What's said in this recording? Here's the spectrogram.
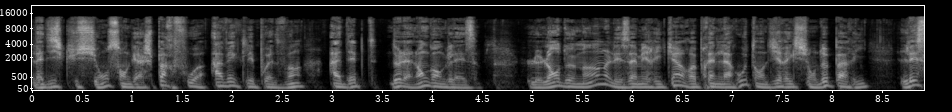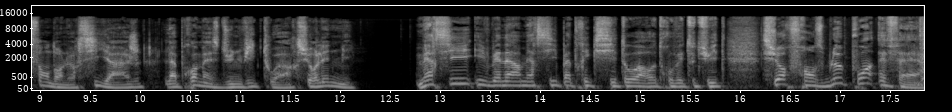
La discussion s'engage parfois avec les poids-de-vin adeptes de la langue anglaise. Le lendemain, les Américains reprennent la route en direction de Paris, laissant dans leur sillage la promesse d'une victoire sur l'ennemi. Merci Yves Bénard, merci Patrick Citeau à retrouver tout de suite sur francebleu.fr.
